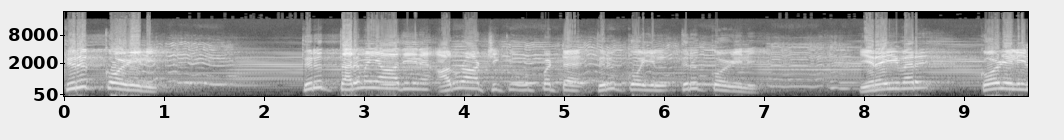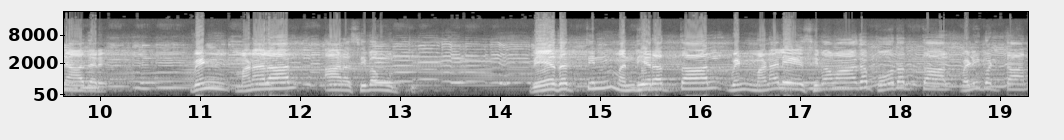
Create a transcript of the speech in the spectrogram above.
திருக்கோழிலி திருத்தருமையாதீன அருளாட்சிக்கு உட்பட்ட திருக்கோயில் திருக்கோழிலி இறைவர் கோழிலிநாதர் வெண் மணலால் ஆன சிவமூர்த்தி. வேதத்தின் மந்திரத்தால் வெண்மணலே சிவமாக போதத்தால் வழிபட்டான்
